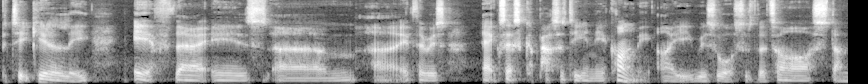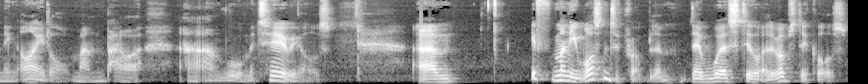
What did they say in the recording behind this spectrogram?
particularly if there is um, uh, if there is excess capacity in the economy, i.e., resources that are standing idle, manpower, uh, and raw materials. Um, if money wasn't a problem, there were still other obstacles.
